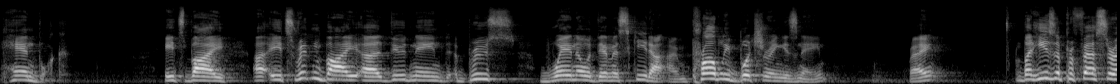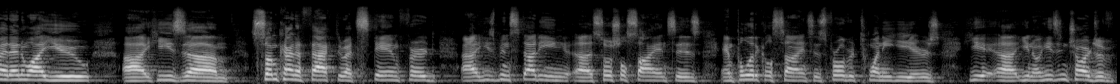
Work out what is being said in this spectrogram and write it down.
Handbook. It's, by, uh, it's written by a dude named Bruce Bueno de Mesquita. I'm probably butchering his name right? But he's a professor at NYU. Uh, he's um, some kind of factor at Stanford. Uh, he's been studying uh, social sciences and political sciences for over 20 years. He, uh, you know, he's in charge of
